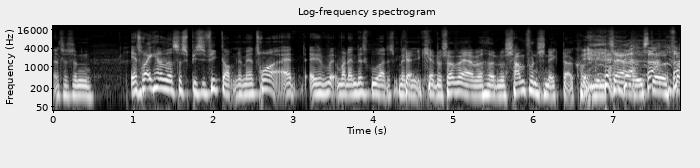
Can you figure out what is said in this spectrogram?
altså sådan... Jeg tror ikke, han har været så specifikt om det, men jeg tror, at, at hvordan det skulle udrettes. Men Kan, kan du så være, hvad hedder det nu, samfundsnægter og komme militæret i stedet for?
